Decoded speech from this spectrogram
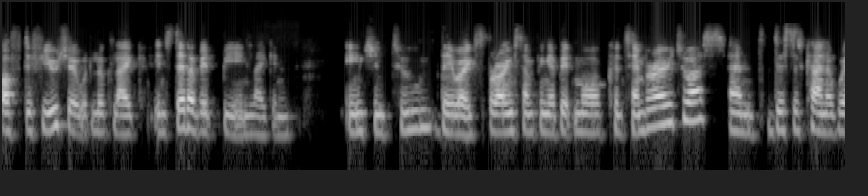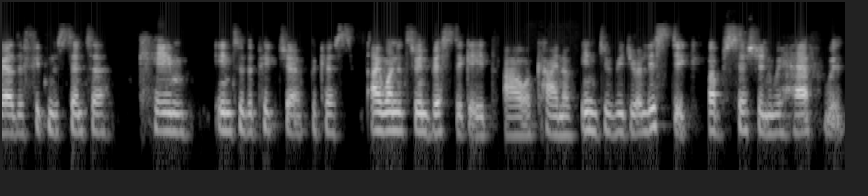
of the future would look like instead of it being like an ancient tomb. They were exploring something a bit more contemporary to us. And this is kind of where the fitness center came into the picture because I wanted to investigate our kind of individualistic obsession we have with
